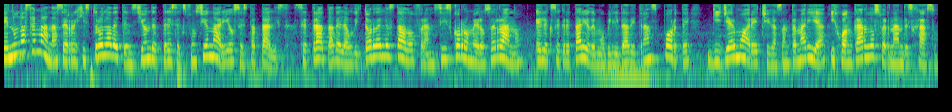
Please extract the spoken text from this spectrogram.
En una semana se registró la detención de tres exfuncionarios estatales. Se trata del auditor del Estado Francisco Romero Serrano, el exsecretario de Movilidad y Transporte Guillermo Arechiga Santamaría y Juan Carlos Fernández Jasso.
